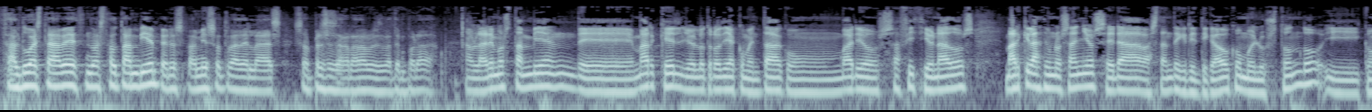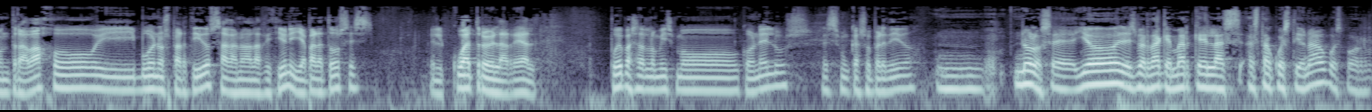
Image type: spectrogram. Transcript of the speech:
Zaldúa esta vez no ha estado tan bien, pero es, para mí es otra de las sorpresas agradables de la temporada. Hablaremos también de Markel. Yo el otro día comentaba con varios aficionados. Markel hace unos años era bastante criticado como el Ustondo y con trabajo y buenos partidos ha ganado a la afición y ya para todos es el 4 de la Real. ¿Puede pasar lo mismo con Elus? ¿Es un caso perdido? Mm, no lo sé. Yo es verdad que Markel ha, ha estado cuestionado, pues por,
